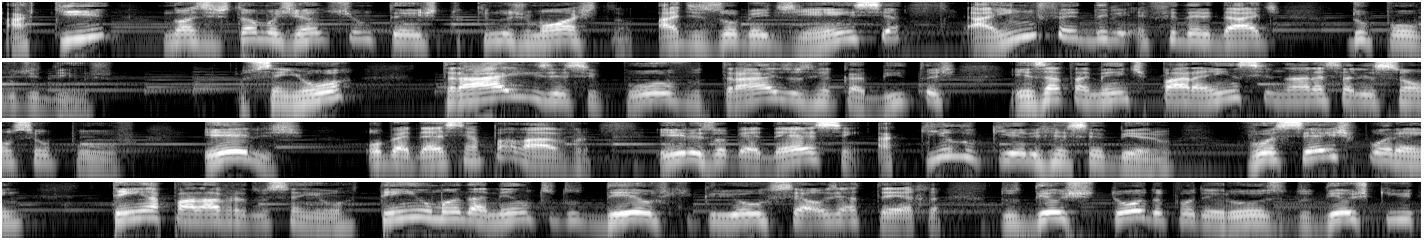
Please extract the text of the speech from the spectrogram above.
Aqui nós estamos diante de um texto que nos mostra a desobediência, a infidelidade do povo de Deus. O Senhor traz esse povo, traz os recabitas exatamente para ensinar essa lição ao seu povo. Eles obedecem a palavra, eles obedecem aquilo que eles receberam. Vocês, porém, tem a palavra do Senhor, tem o mandamento do Deus que criou os céus e a terra, do Deus Todo-Poderoso, do Deus que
